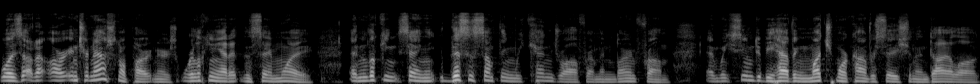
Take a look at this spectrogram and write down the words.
was that our international partners were looking at it in the same way and looking, saying, this is something we can draw from and learn from. And we seem to be having much more conversation and dialogue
